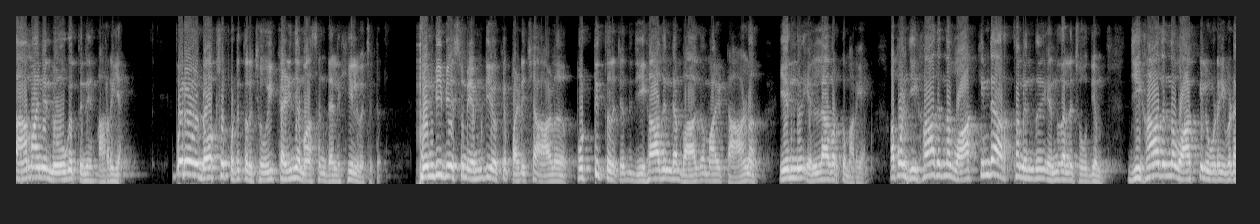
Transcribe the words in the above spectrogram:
സാമാന്യ ലോകത്തിന് അറിയാം. ഇപ്പൊ ഒരു ഡോക്ടർ പൊട്ടിത്തെറിച്ചു ഈ കഴിഞ്ഞ മാസം ഡൽഹിയിൽ വെച്ചിട്ട്. എം ബി ബി എസും എം ഡി ഒക്കെ പഠിച്ച ആൾ പൊട്ടിത്തെറിച്ചത് ജിഹാദിന്റെ ഭാഗമായിട്ടാണ് എന്ന് എല്ലാവർക്കും അറിയാം. അപ്പോൾ ജിഹാദ് എന്ന വാക്കിന്റെ അർത്ഥം എന്ത് എന്നതല്ല ചോദ്യം. ജിഹാദ് എന്ന വാക്കിലൂടെ ഇവിടെ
